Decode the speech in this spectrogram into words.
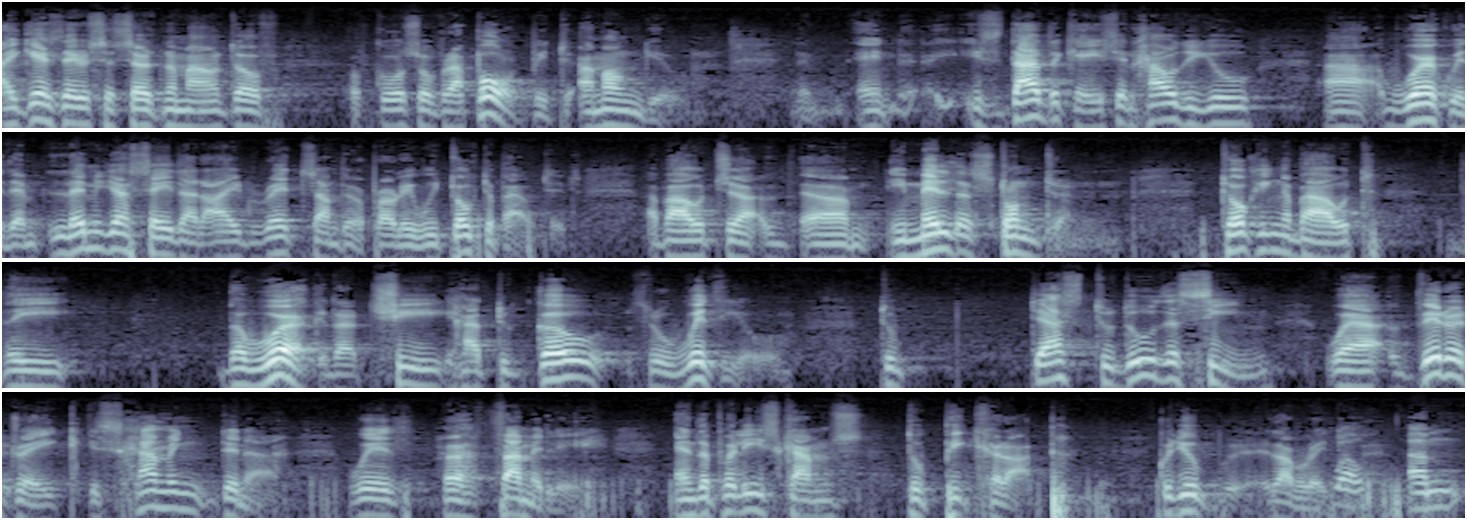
I guess there is a certain amount of, of course, of rapport among you. And is that the case? And how do you uh, work with them? Let me just say that I read something, or probably we talked about it, about uh, um, Imelda Staunton talking about the the work that she had to go through with you to just to do the scene where Vera Drake is having dinner with her family and the police comes to pick her up. Could you elaborate? Well, um,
